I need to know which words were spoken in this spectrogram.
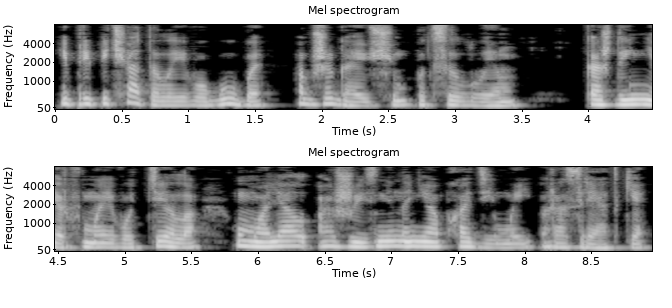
и припечатала его губы обжигающим поцелуем. Каждый нерв моего тела умолял о жизненно необходимой разрядке.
